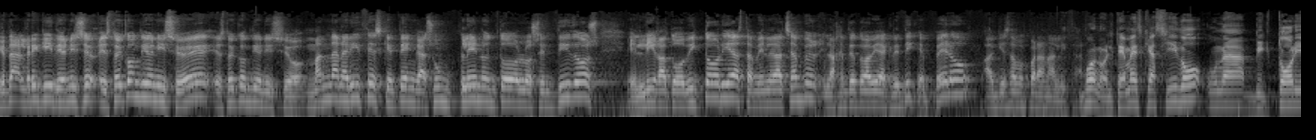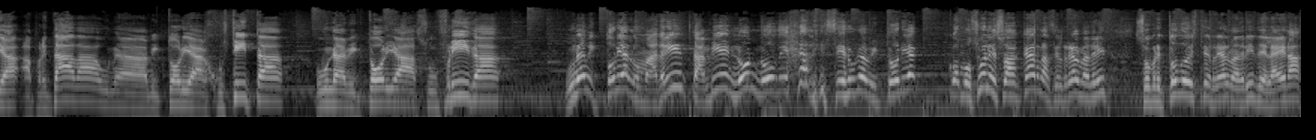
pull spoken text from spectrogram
¿Qué tal, Ricky? Dionisio, estoy con Dionisio, ¿eh? Estoy con Dionisio. Manda narices que tengas un pleno en todos los sentidos, en Liga todo victorias, también en la Champions, y la gente todavía critique, pero aquí estamos para analizar. Bueno, el tema es que ha sido una victoria apretada, una victoria justita, una victoria sufrida, una victoria a lo Madrid también, ¿no? No deja de ser una victoria como suele sacarlas el Real Madrid, sobre todo este Real Madrid de la era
